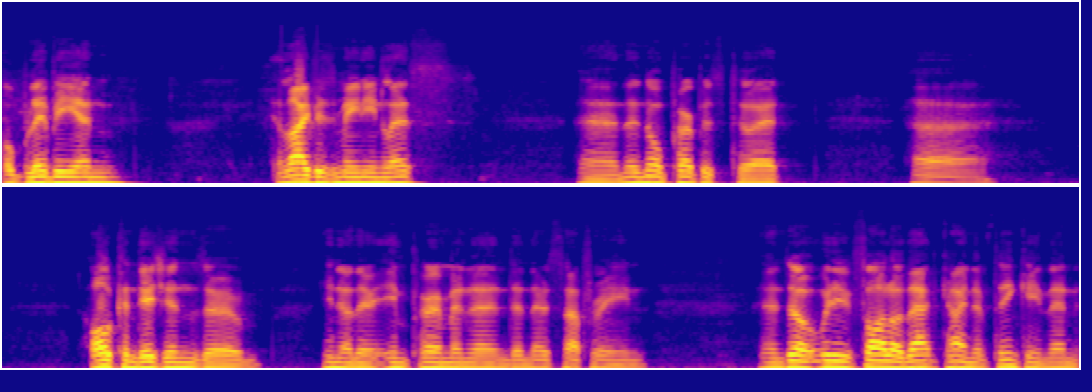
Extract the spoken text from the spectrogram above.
Oblivion. Life is meaningless, and there's no purpose to it. Uh, all conditions are, you know, they're impermanent and they're suffering. And so when you follow that kind of thinking, then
